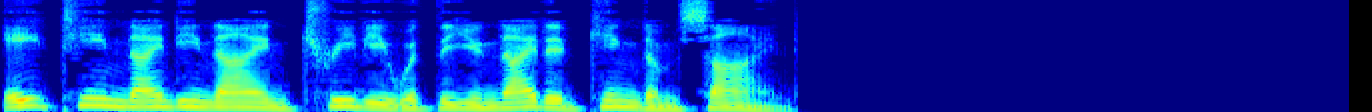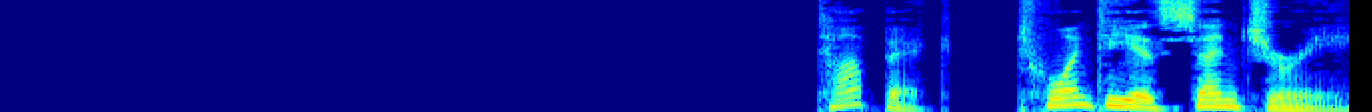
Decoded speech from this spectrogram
1899 Treaty with the United Kingdom signed. Topic: 20th century.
